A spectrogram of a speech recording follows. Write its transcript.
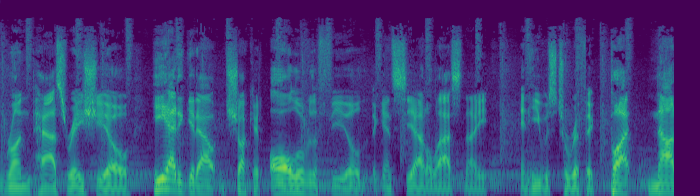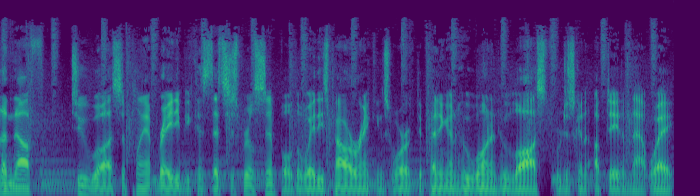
run pass ratio. He had to get out and chuck it all over the field against Seattle last night, and he was terrific, but not enough to uh, supplant Brady because that's just real simple the way these power rankings work. Depending on who won and who lost, we're just going to update them that way.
